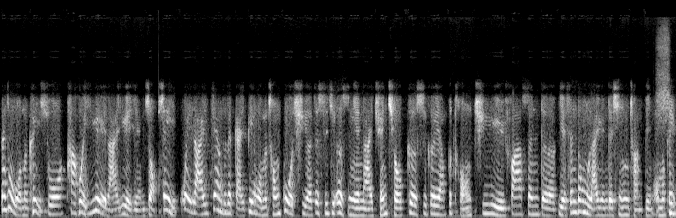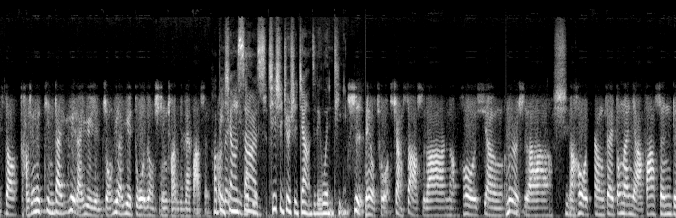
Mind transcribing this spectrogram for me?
但是我们可以说，它会越来越严重。所以未来这样子的改变，我们从过去啊这十几二十年来，全球各式各样不同区域发生的野生动物来源的新型传病，我们可以知道，好像在近代越来越严重，越来越多这种新型传病在发生。好比像 SARS，其实就是这样子的问题。是没有错，像 SARS 啦，然后。像 MERS 啊，然后像在东南亚发生的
